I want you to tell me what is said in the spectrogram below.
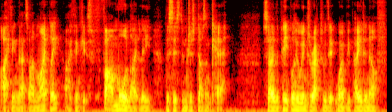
I think that's unlikely. I think it's far more likely the system just doesn't care. So the people who interact with it won't be paid enough,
